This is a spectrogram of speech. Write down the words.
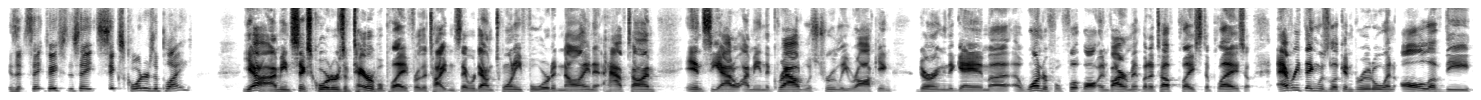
is it safe to say, six quarters of play? Yeah, I mean, six quarters of terrible play for the Titans. They were down 24 to 9 at halftime in Seattle. I mean, the crowd was truly rocking during the game. Uh, a wonderful football environment, but a tough place to play. So everything was looking brutal, and all of the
